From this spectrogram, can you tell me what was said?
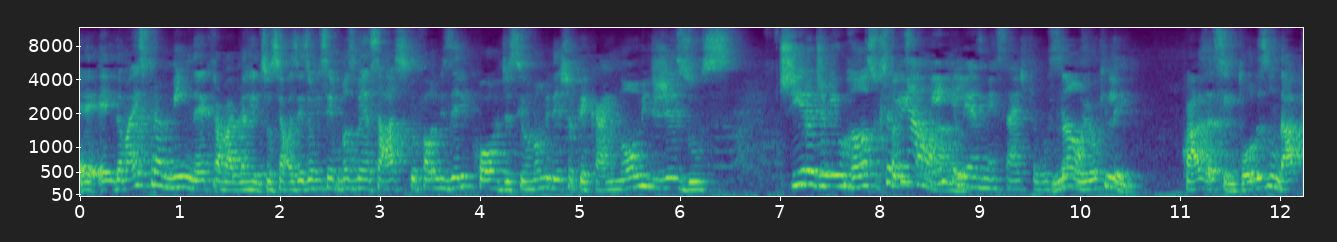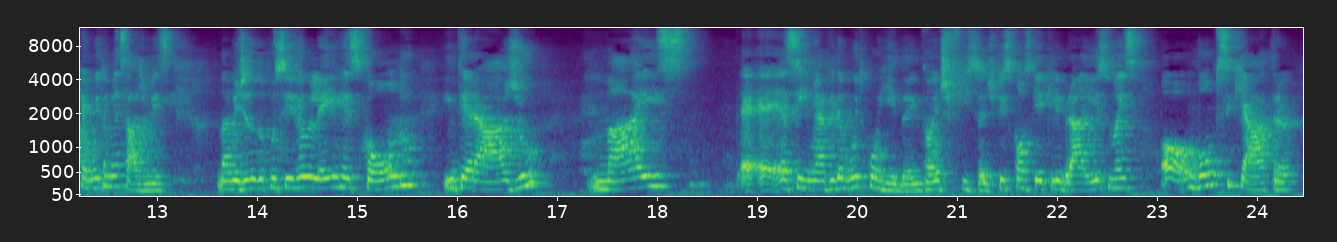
é, é ainda mais para mim, né, que trabalho na rede social, às vezes eu recebo umas mensagens que eu falo misericórdia, Senhor, não me deixa pecar, em nome de Jesus. Tira de mim o ranço que você foi tem alguém que lê as mensagens pra você? Não, eu que leio. Quase assim, todas não dá porque é muita mensagem, mas na medida do possível eu leio, respondo, interajo, mas é, é, assim, minha vida é muito corrida, então é difícil, é difícil conseguir equilibrar isso, mas ó, um bom psiquiatra,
